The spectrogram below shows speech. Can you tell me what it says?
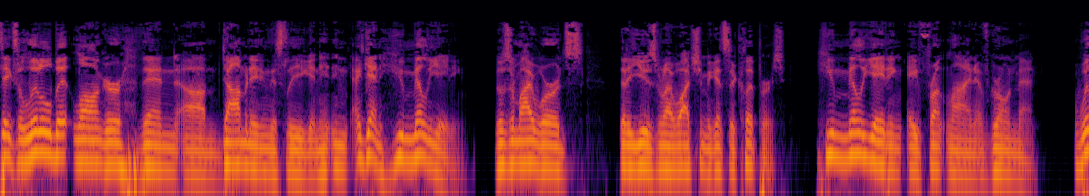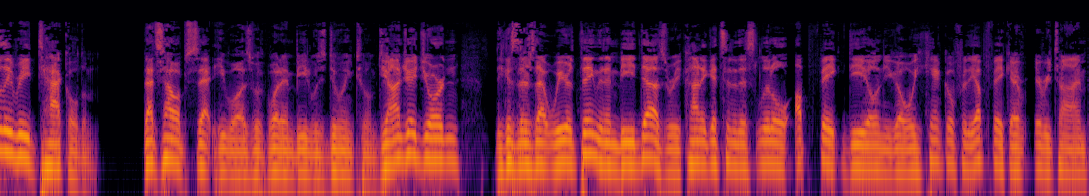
takes a little bit longer than um, dominating this league and, and again, humiliating. Those are my words that I use when I watch him against the Clippers humiliating a front line of grown men. Willie Reed tackled him. That's how upset he was with what Embiid was doing to him. DeAndre Jordan, because there's that weird thing that Embiid does where he kind of gets into this little up fake deal and you go, well, you can't go for the up fake every time.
